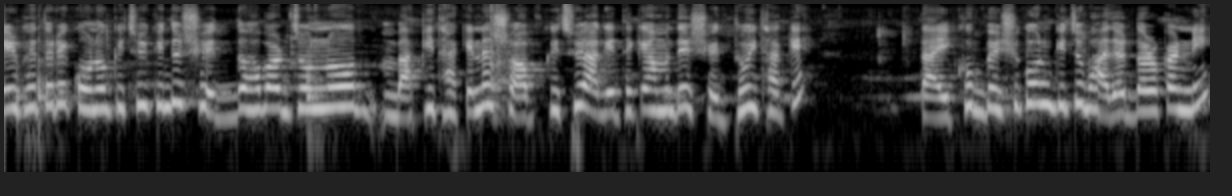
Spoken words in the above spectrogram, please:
এর ভেতরে কোনো কিছুই কিন্তু সেদ্ধ হওয়ার জন্য বাকি থাকে না, সব কিছুই আগে থেকে আমাদের সেদ্ধই থাকে। তাই খুব বেশিক্ষণ কিছু ভাজার দরকার নেই।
